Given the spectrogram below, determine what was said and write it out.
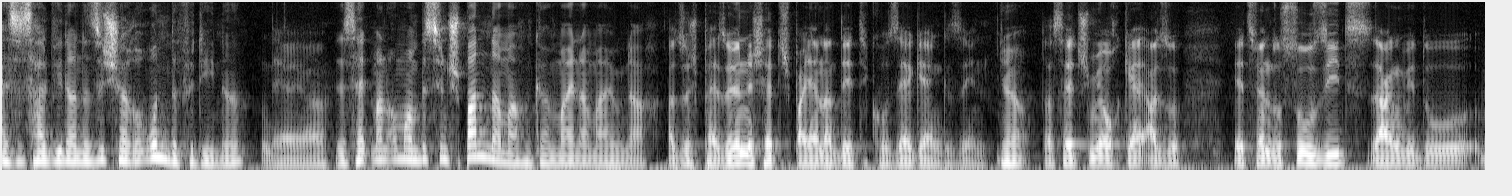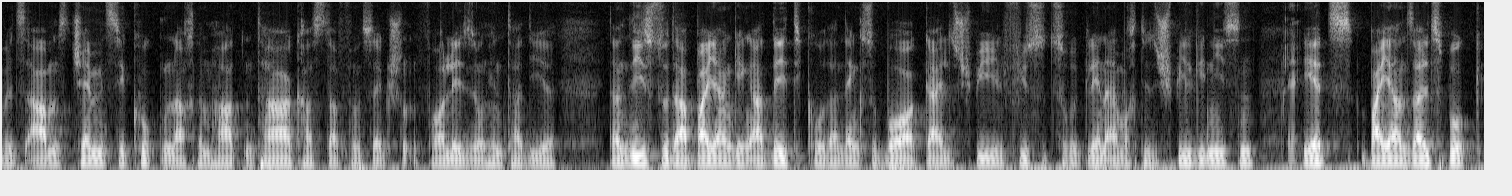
es ist halt wieder eine sichere Runde für die, ne? ja, ja. Das hätte man auch mal ein bisschen spannender machen können, meiner Meinung nach. Also ich persönlich hätte ich Bayern Atletico sehr gern gesehen. Ja. Das hätte ich mir auch gerne, also jetzt wenn du es so siehst, sagen wir, du willst abends Champions League gucken nach einem harten Tag, hast da 5, 6 Stunden Vorlesung hinter dir, dann siehst du da Bayern gegen Atletico, dann denkst du, boah, geiles Spiel, Füße zurücklehnen, einfach dieses Spiel genießen. Jetzt Bayern-Salzburg,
